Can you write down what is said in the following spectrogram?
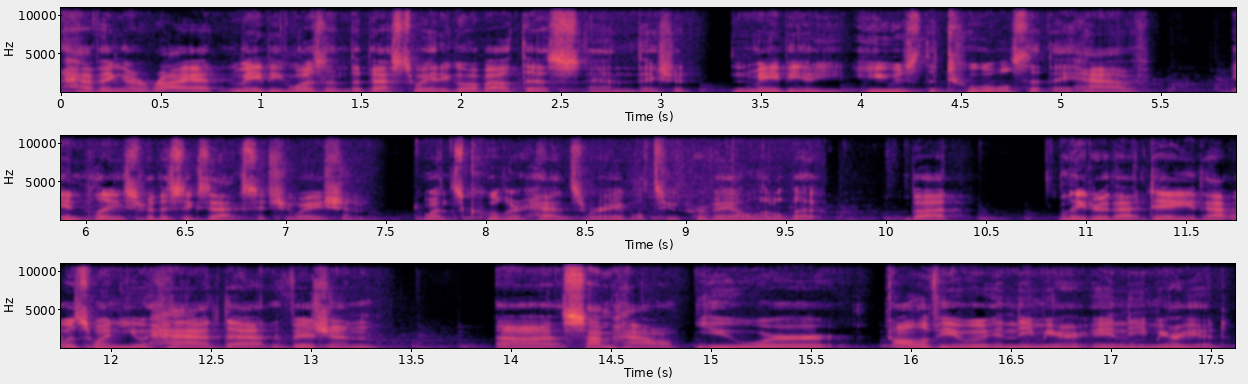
having a riot maybe wasn't the best way to go about this, and they should maybe use the tools that they have in place for this exact situation once cooler heads were able to prevail a little bit. But later that day, that was when you had that vision. Uh, somehow, you were all of you in the in the myriad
